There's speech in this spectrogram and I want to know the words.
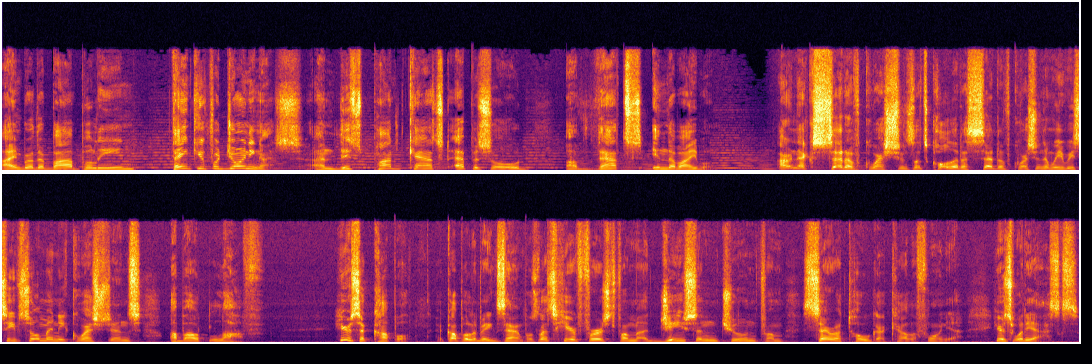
I'm Brother Bob Pauline. Thank you for joining us on this podcast episode of That's in the Bible. Our next set of questions, let's call it a set of questions, and we receive so many questions about love. Here's a couple, a couple of examples. Let's hear first from Jason Chun from Saratoga, California. Here's what he asks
